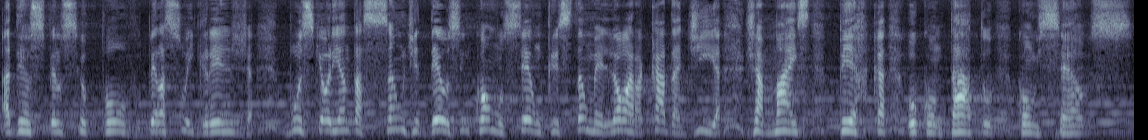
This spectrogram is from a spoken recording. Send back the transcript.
a Deus pelo seu povo, pela sua igreja. Busque a orientação de Deus em como ser um cristão melhor a cada dia. Jamais perca o contato com os céus.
